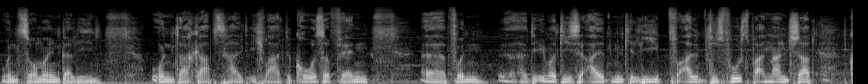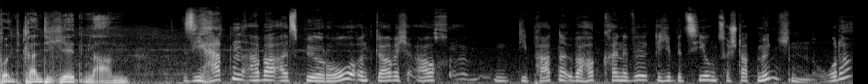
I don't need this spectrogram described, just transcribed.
und Sommer in Berlin. Und da gab es halt, ich war ein großer Fan äh, von, äh, hatte immer diese Alben geliebt, vor allem die Fußballmannschaft, kannte ich jeden Namen. Sie hatten aber als Büro und glaube ich auch ähm, die Partner überhaupt keine wirkliche Beziehung zur Stadt München, oder?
